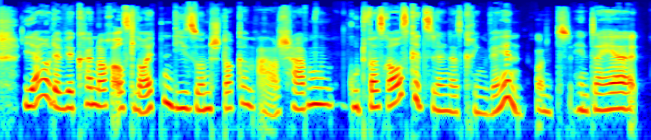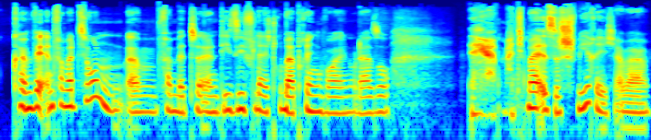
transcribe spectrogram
ja, oder wir können auch aus Leuten, die so einen Stock im Arsch haben, gut was rauskitzeln. Das kriegen wir hin. Und hinterher können wir Informationen ähm, vermitteln, die sie vielleicht rüberbringen wollen oder so. Ja, manchmal ist es schwierig, aber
